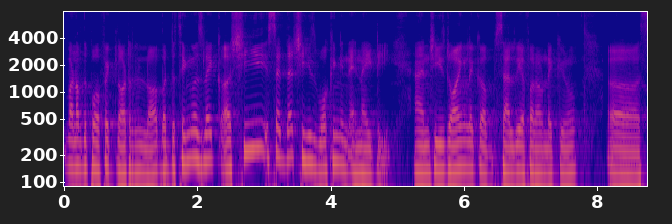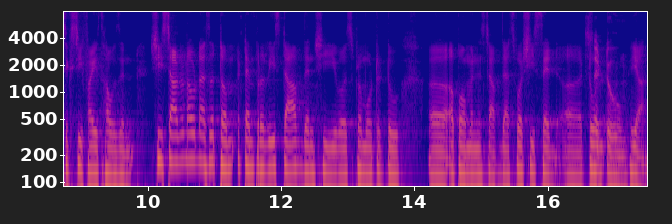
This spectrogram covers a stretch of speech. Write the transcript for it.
one of the perfect daughter-in-law. But the thing was like uh, she said that she is working in NIT and she's drawing like a salary of around like you know uh, sixty-five thousand. She started out as a, term- temporary staff, then she was promoted to uh, a permanent staff. That's what she said. Uh, told, Said to whom? yeah,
